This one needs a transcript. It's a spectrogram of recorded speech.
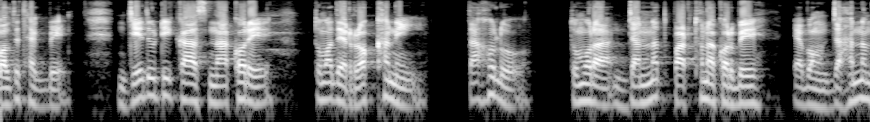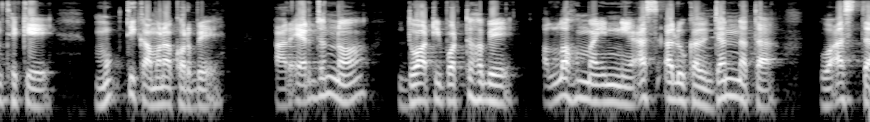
বলতে থাকবে। যে দুটি কাজ না করে তোমাদের রক্ষা নেই তা হলো তোমরা জান্নাত প্রার্থনা করবে এবং জাহান্নাম থেকে মুক্তি কামনা করবে। আর এর জন্য দোয়াটি পড়তে হবে, আল্লাহুম্মা ইন্নি আস আলুকাল জান্নাতা ও আস্তা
